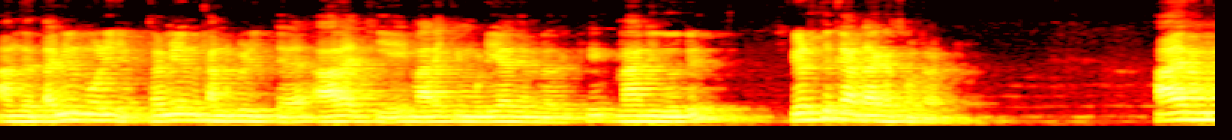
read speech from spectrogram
அந்த தமிழ் மொழி தமிழன் கண்டுபிடித்த ஆராய்ச்சியை மறைக்க முடியாது என்பதற்கு நான் இது ஒரு எடுத்துக்காட்டாக சொல்கிறேன் ஆயிரம்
